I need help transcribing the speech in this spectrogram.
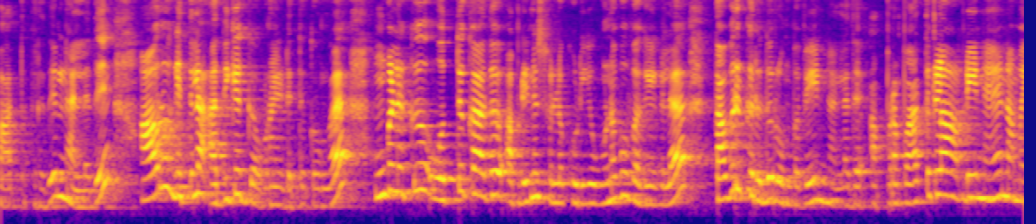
பார்த்துக்கிறது நல்லது. ஆரோக்கியத்தில் அதிக கவனம் எடுத்துக்கோங்க. உங்களுக்கு ஒத்துக்காது அப்படின்னு சொல்லக்கூடிய உணவு வகைகளை தவிர்க்கிறது ரொம்பவே நல்லது. அப்புறம் பார்த்துக்கலாம் அப்படின்னு நம்ம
